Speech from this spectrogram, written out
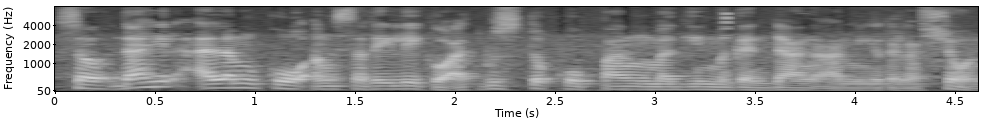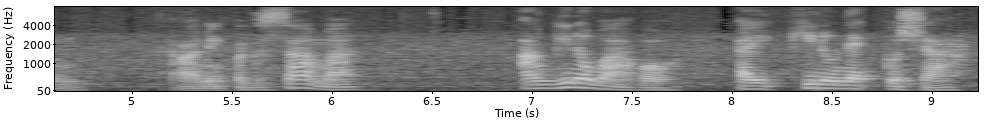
So, dahil alam ko ang sarili ko at gusto ko pang maging maganda ang aming relasyon, ang aming pagsasama, ang ginawa ko ay kinonect ko siya,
